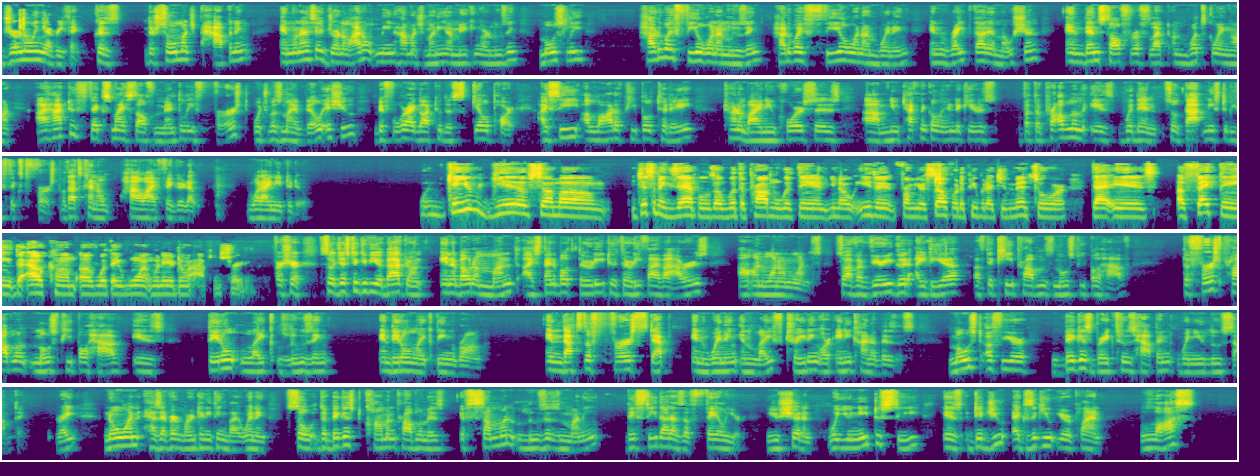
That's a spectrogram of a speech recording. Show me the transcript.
journaling everything because there's so much happening and when I say journal, I don't mean how much money I'm making or losing. Mostly, how do I feel when I'm losing? How do I feel when I'm winning? And write that emotion and then self reflect on what's going on. I had to fix myself mentally first, which was my will issue, before I got to the skill part. I see a lot of people today trying to buy new courses, um, new technical indicators, but the problem is within. So that needs to be fixed first. But that's kind of how I figured out what I need to do. Can you give some um just some examples of what the problem within, you know, either from yourself or the people that you mentor that is affecting the outcome of what they want when they're doing options trading? For sure. So just to give you a background, in about a month, I spent about 30 to 35 hours uh, on one-on-ones. So I have a very good idea of the key problems most people have. The first problem most people have is they don't like losing and they don't like being wrong. And that's the first step in winning in life, trading, or any kind of business. Most of your biggest breakthroughs happen when you lose something, right? No one has ever learned anything by winning. So the biggest common problem is if someone loses money, they see that as a failure. You shouldn't. What you need to see is did you execute your plan? Loss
